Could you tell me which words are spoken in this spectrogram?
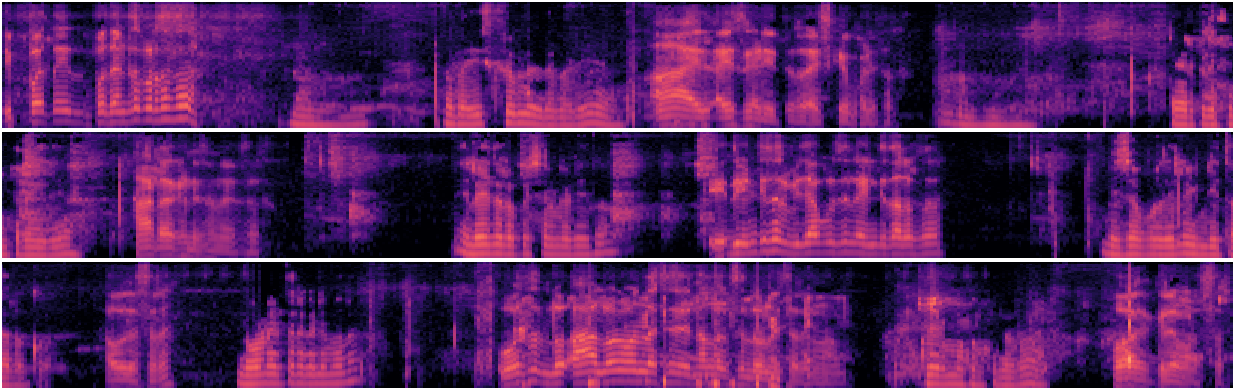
ಇಪ್ಪತ್ತೈದು ಇಪ್ಪತ್ತೆಂಟು ಕೊಡ್ತಾರೆ ಸರ್. ಹ್ಮ್. ಅದು ಐಸ್ ಕ್ರೀಮ್ ಇದೆ ಗಾಡಿ? ಹಾ ಐಸ್ ಗಾಡಿ ಐತೆ ಸರ್ ಐಸ್ ಕ್ರೀಮ್ ಗಾಡಿ ಸರ್. ಟೈರ್ ಕಂಡೀಷನ್ ಚೆನ್ನಾಗಿದೆಯಾ? ಹಾ ಟೈರ್ ಕಂಡೀಷನ್ ಇದೆ ಸರ್. ಎಲ್ಲಿದೆ ಲೊಕೇಶನ್ ಗಾಡಿ ಇದು? ಇದು ಇಂಡಿ ಸರ್ ಬಿಜಾಪುರ ಜಿಲ್ಲೆ ಇಂಡಿ ತಾಲೂಕು ಸರ್. ಬಿಜಾಪುರದಲ್ಲಿ ಇಂಡಿ ತಾಲೂಕು. ಹೌದಾ ಸರ್? ಲೋನ್ ಐತಲ್ಲ ಗಾಡಿ ಮೇಲೆ? ಲೋ ಆ ಲೋನ್ ಒಂದು ಲಕ್ಷ ನಾಲ್ಕು ಲಕ್ಷ ಲೋನ್ ಐತೆ ಸರ್ ನಾವು ಕ್ಲಿಯರ್ ಮಾಡ್ಕೊಡ್ತೀರಾ ಹೋಗಿ ಕ್ಲಿಯರ್ ಮಾಡಿ ಸರ್.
